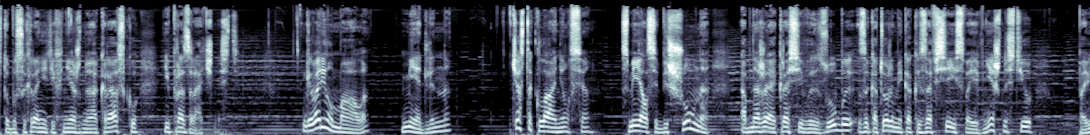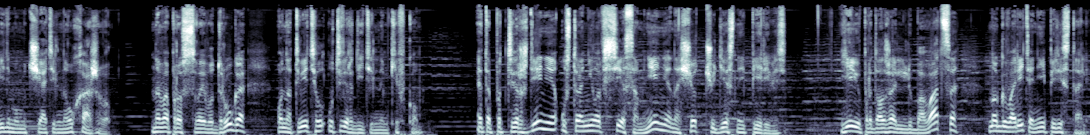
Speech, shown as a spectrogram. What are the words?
чтобы сохранить их нежную окраску и прозрачность. Говорил мало, медленно, часто кланялся, смеялся бесшумно, обнажая красивые зубы, за которыми, как и за всей своей внешностью, по-видимому, тщательно ухаживал. На вопрос своего друга он ответил утвердительным кивком. Это подтверждение устранило все сомнения насчет чудесной перевязи. Ею продолжали любоваться, но говорить о ней перестали.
